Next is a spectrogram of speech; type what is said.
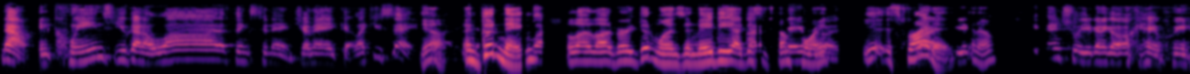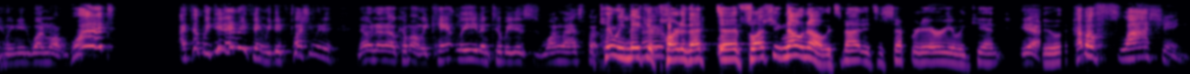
now in queens you got a lot of things to name jamaica like you say yeah, Scotty. and good names, a lot, a lot of very good ones. And maybe i guess at some point, yeah, it's Friday. Yeah. You know, eventually you're going to go, okay, we, we need one more. What? I thought we did everything. We did Flushing. We did no, no, no. Come on, we can't leave until we do this one last. part. can't we make it Uh, part of that uh, Flushing? No, no, it's not. It's a separate area. We can't Yeah. do it. How about flashing?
